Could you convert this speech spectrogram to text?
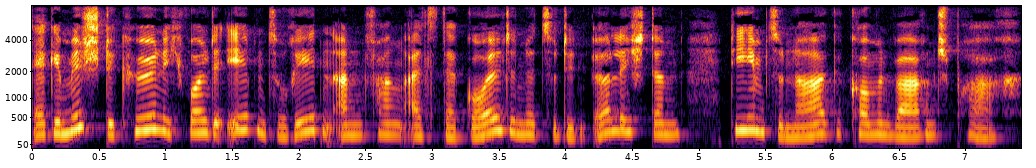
Der gemischte König wollte eben zu reden anfangen, als der Goldene zu den Irrlichtern, die ihm zu nahe gekommen waren, sprach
